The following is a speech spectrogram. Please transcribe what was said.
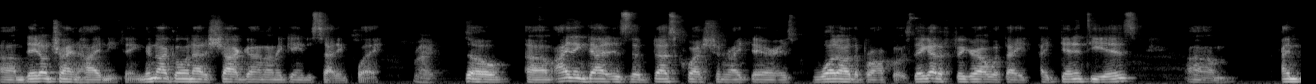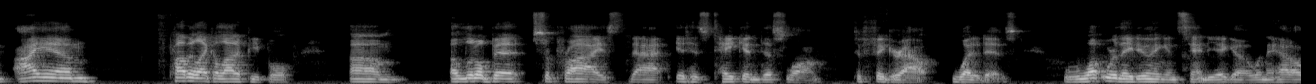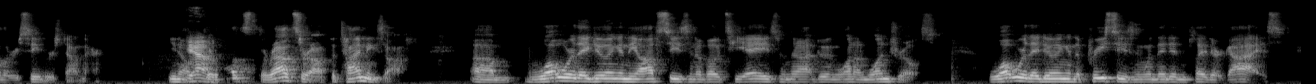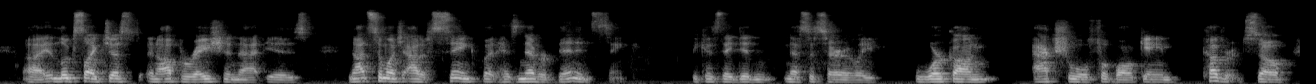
Um, they don't try and hide anything. They're not going out of shotgun on a game deciding play. Right. So um, I think that is the best question right there is what are the Broncos? They got to figure out what the identity is. Um, I'm, I am probably like a lot of people, um, a little bit surprised that it has taken this long to figure out what it is what were they doing in San Diego when they had all the receivers down there? You know, yeah. the, routes, the routes are off, the timing's off. Um, what were they doing in the off season of OTAs when they're not doing one-on-one drills? What were they doing in the preseason when they didn't play their guys? Uh, it looks like just an operation that is not so much out of sync, but has never been in sync because they didn't necessarily work on actual football game coverage. So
